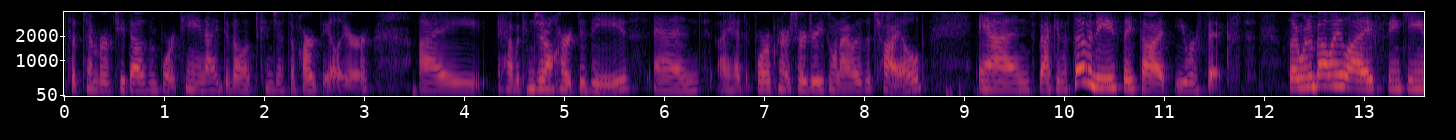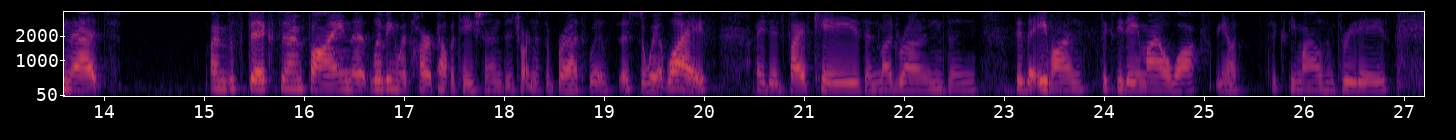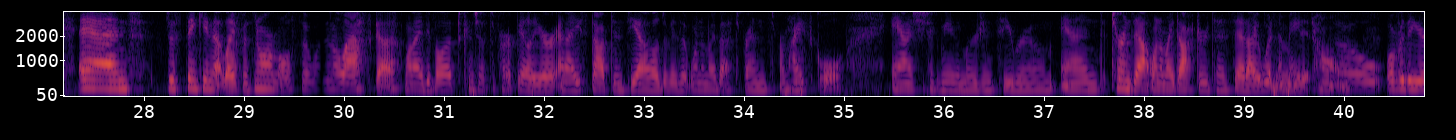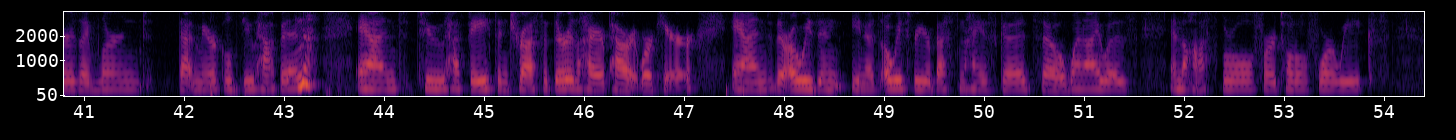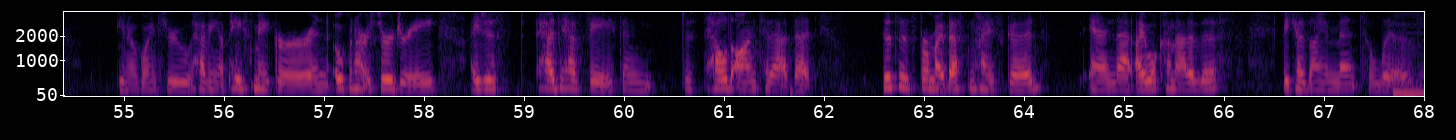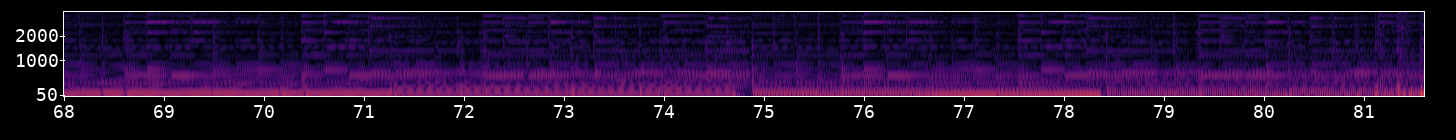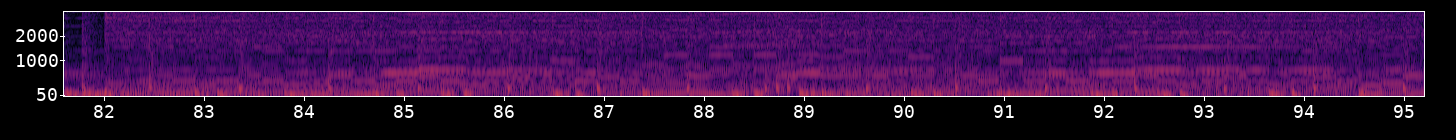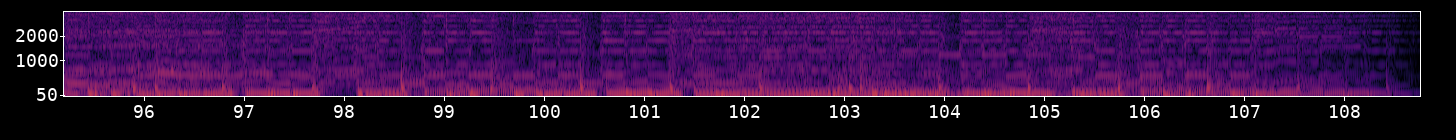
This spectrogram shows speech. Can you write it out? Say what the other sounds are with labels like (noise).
September of 2014, I developed congestive heart failure. I have a congenital heart disease, and I had four open heart surgeries when I was a child. And back in the 70s, they thought you were fixed. So I went about my life thinking that I was fixed and I'm fine, that living with heart palpitations and shortness of breath was just a way of life. I did 5Ks and mud runs and did the Avon 60 day mile walk, you know, 60 miles in three days, and just thinking that life was normal. So I was in Alaska when I developed congestive heart failure, and I stopped in Seattle to visit one of my best friends from high school. And she took me to the emergency room, and turns out one of my doctors had said I wouldn't have made it home. So over the years, I've learned that miracles do happen (laughs) and to have faith and trust that there is a higher power at work here and they're always in you know it's always for your best and highest good so when i was in the hospital for a total of four weeks you know going through having a pacemaker and open heart surgery i just had to have faith and just held on to that that this is for my best and highest good and that i will come out of this because i am meant to live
